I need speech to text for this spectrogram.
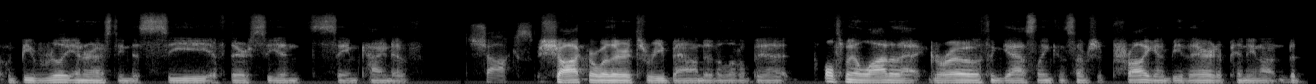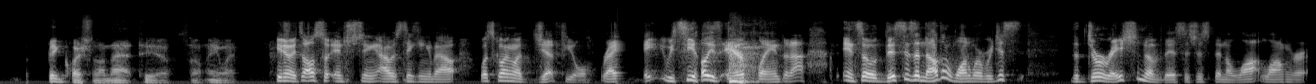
It would be really interesting to see if they're seeing the same kind of shocks, shock, or whether it's rebounded a little bit ultimately a lot of that growth and gasoline consumption probably going to be there depending on but big question on that too so anyway you know it's also interesting i was thinking about what's going on with jet fuel right we see all these airplanes and I, and so this is another one where we just the duration of this has just been a lot longer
